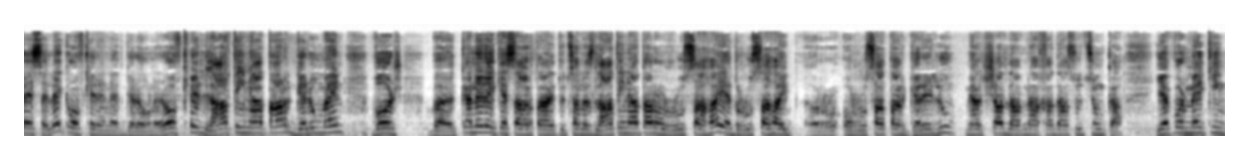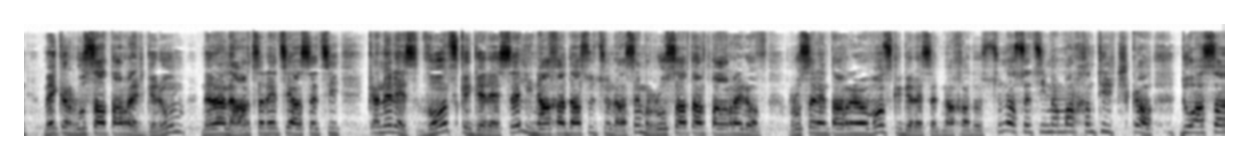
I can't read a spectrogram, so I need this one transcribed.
տեսել եք ովքեր են այդ գրողները, ովքեր լատինատար գրում են, որ կներեք այս արտահայտությանս լատինատար ու ռուսահայ, այդ ռուսահայ ռուսատար գրելու մի հատ շատ լավ նախադասություն կա։ Երբ որ մեկին մեկը ռուսատար էր գրում, նրան հարցրեցի, ասեցի, կներես, ո՞նց կգրես էլի նախադասություն, ասեմ ռուսատար տառերով, ռուսերեն տառերով ո՞նց կգրես այդ նախադասություն, ասեցի իմ համար խնդիր չկա։ Դու ասա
